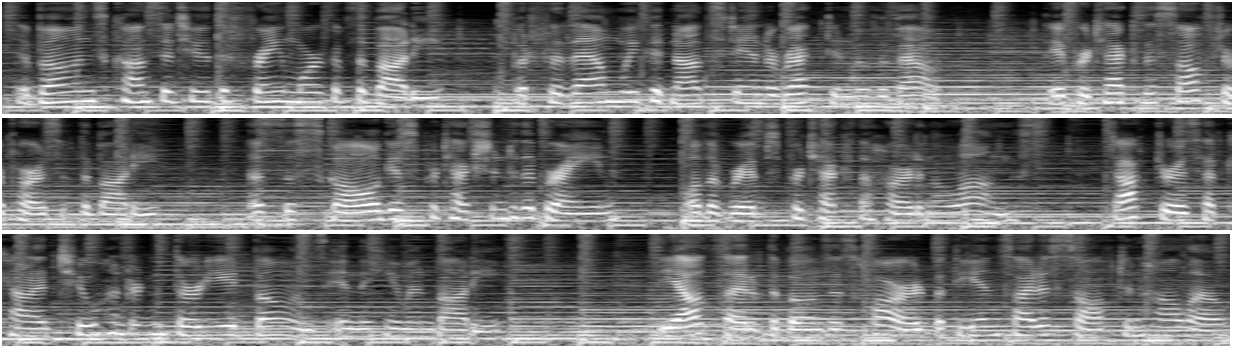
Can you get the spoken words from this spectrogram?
The bones constitute the framework of the body, but for them we could not stand erect and move about. They protect the softer parts of the body. Thus, the skull gives protection to the brain, while the ribs protect the heart and the lungs. Doctors have counted 238 bones in the human body. The outside of the bones is hard, but the inside is soft and hollow.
